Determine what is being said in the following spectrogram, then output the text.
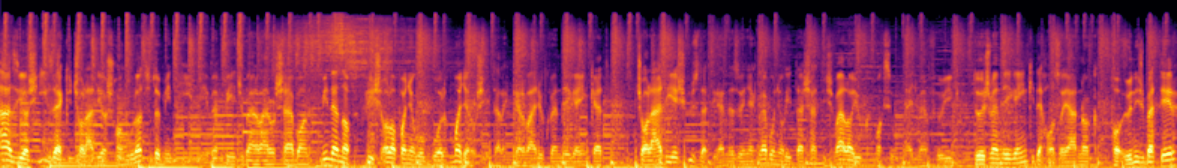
Házias ízek, családias hangulat több mint 7 éve Pécs belvárosában. Minden nap friss alapanyagokból, magyaros ételekkel várjuk vendégeinket. Családi és üzleti rendezvények lebonyolítását is vállaljuk maximum 40 főig. Törzs vendégeink ide hazajárnak. Ha ön is betér,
